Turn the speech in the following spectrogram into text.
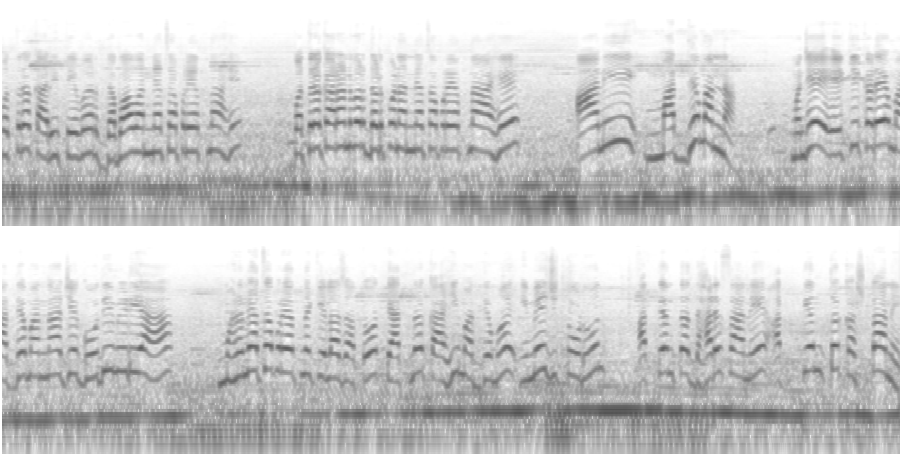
पत्रकारितेवर दबाव आणण्याचा प्रयत्न आहे. पत्रकारांवर दडपण आणण्याचा प्रयत्न आहे. आणि माध्यमांना म्हणजे एकीकडे माध्यमांना जे गोदी मीडिया म्हणण्याचा प्रयत्न केला जातो त्यातनं काही माध्यमं इमेज तोडून अत्यंत धाडसाने अत्यंत कष्टाने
